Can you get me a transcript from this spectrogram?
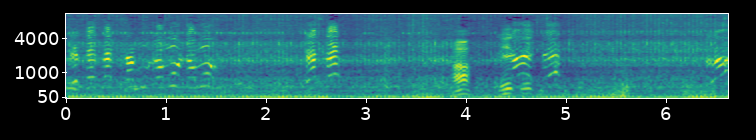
เด็ดเด็ดเด็ดดามุดามุดามุเด็ดเด็ด เอาอีกอีกเอะไร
